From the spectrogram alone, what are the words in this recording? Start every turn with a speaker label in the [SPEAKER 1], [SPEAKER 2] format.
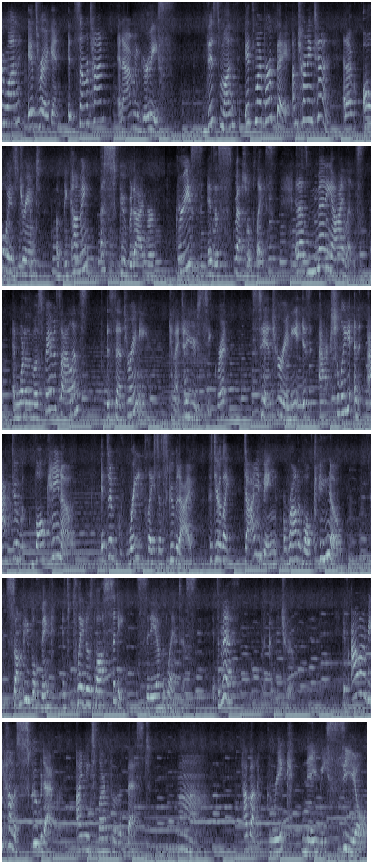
[SPEAKER 1] everyone, it's Reagan. It's summertime and I'm in Greece. This month, it's my birthday. I'm turning 10 and I've always dreamed of becoming a scuba diver. Greece is a special place. It has many islands and one of the most famous islands is Santorini. Can I tell you a secret? Santorini is actually an active volcano. It's a great place to scuba dive because you're like diving around a volcano. Some people think it's Plato's lost city, the city of Atlantis. It's a myth, but it could be true. If I want to become a scuba diver, I need to learn from the best. Hmm, how about a Greek Navy SEAL?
